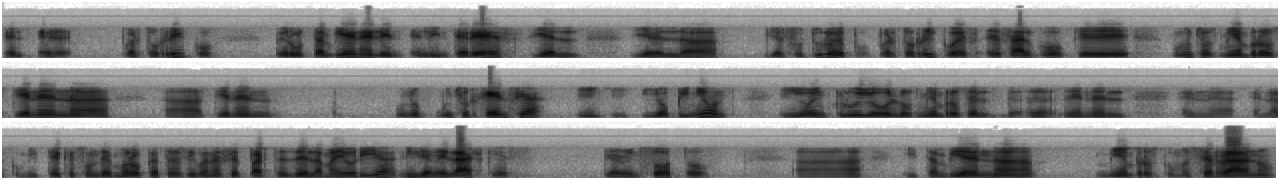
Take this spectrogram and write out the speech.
el, el Puerto Rico, pero también el, el interés y el y el uh, y el futuro de Puerto Rico es es algo que muchos miembros tienen uh, tienen mucha urgencia y, y, y, opinión. Y yo incluyo los miembros del de, en el en, en, la comité que son demócratas y van a ser parte de la mayoría, Nidia Velázquez, Darren Soto, uh, y también miembros como Serrano,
